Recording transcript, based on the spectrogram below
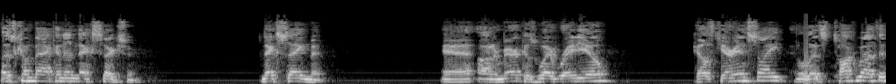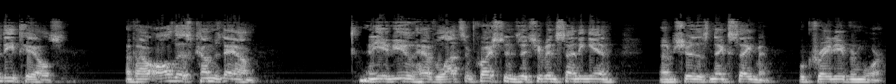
let's come back in the next section next segment uh, on America's Web Radio, Healthcare Insight, and let's talk about the details of how all this comes down. Many of you have lots of questions that you've been sending in. I'm sure this next segment will create even more.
